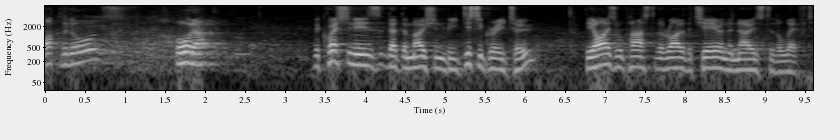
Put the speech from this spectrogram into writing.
Lock the doors. Order. The question is that the motion be disagreed to. The ayes will pass to the right of the chair and the noes to the left.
